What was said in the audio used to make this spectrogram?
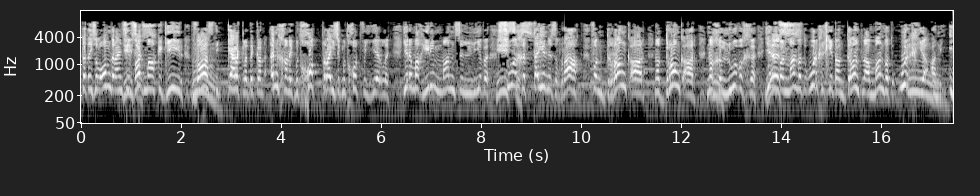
dat hy sal omdraai en sê, Jesus. "Wat maak ek hier? Waar's Mm. die kerk dat ek kan ingaan? Ek moet God prys, ek moet God verheerlik." Here mag hierdie man se lewe so getuienis raak van drankaard na dronkaard na gelowige. Here Mm. Yes. van man wat oorgegee het aan drank na 'n man wat oorgee Mm. aan U,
